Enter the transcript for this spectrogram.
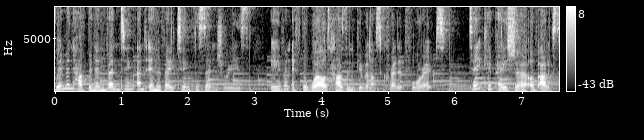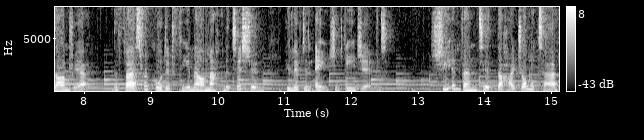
Women have been inventing and innovating for centuries, even if the world hasn't given us credit for it. Take Hypatia of Alexandria, the first recorded female mathematician who lived in ancient Egypt. She invented the hydrometer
